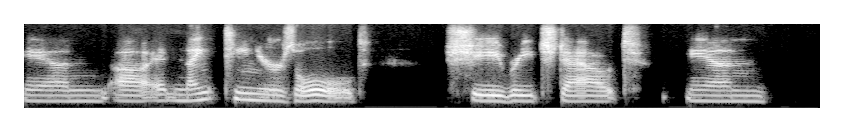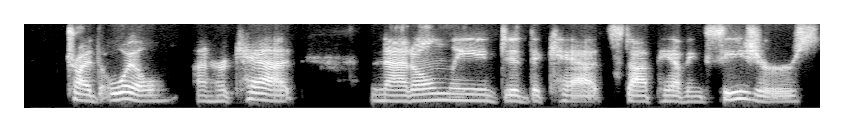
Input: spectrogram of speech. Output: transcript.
And uh, at 19 years old, she reached out and tried the oil on her cat. Not only did the cat stop having seizures,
